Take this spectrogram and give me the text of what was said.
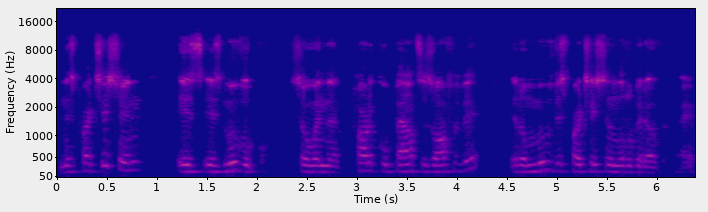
and this partition is, is movable. So when the particle bounces off of it, it'll move this partition a little bit over, right?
